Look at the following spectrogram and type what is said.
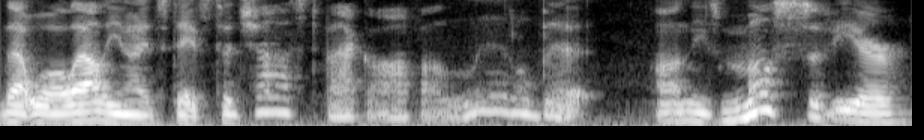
that will allow the United States to just back off a little bit on these most severe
